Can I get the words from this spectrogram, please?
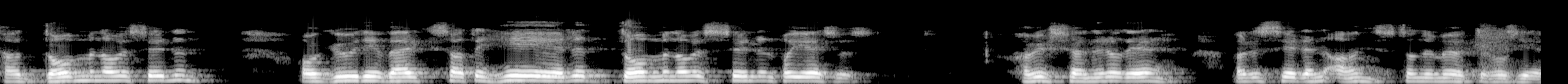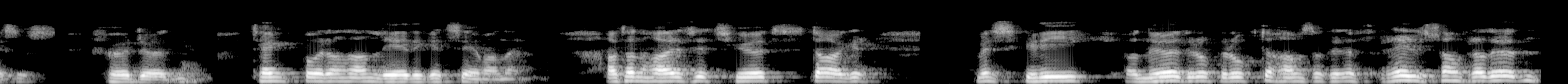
ta dommen over synden. Og Gud iverksatte hele dommen over synden på Jesus. Og vi skjønner jo det når du ser den angst som du møter hos Jesus før døden. Tenk på hvordan han led i Getsemane. At han har i sitt kjøds dager med skrik og nødrop ropt til ham som kunne frelse ham fra døden.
